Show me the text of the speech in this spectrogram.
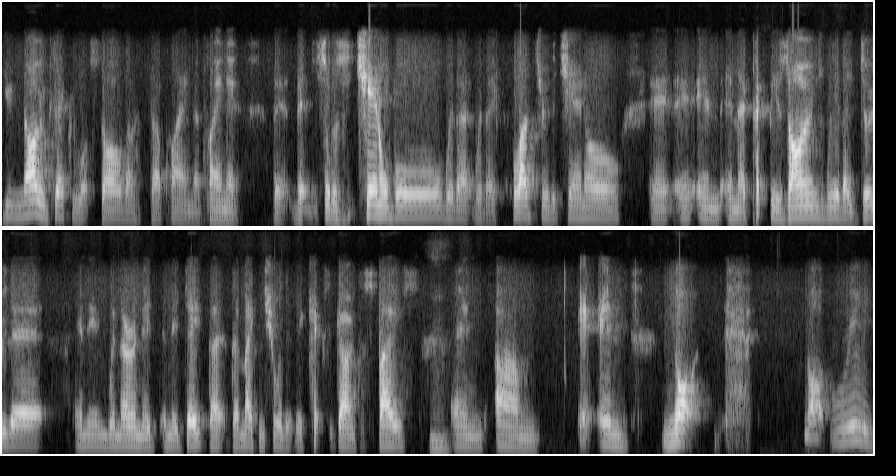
you know exactly what style they're, they're playing. They're playing that, that that sort of channel ball where they where they flood through the channel and and and they pick their zones where they do that and then when they're in their in their deep, they, they're making sure that their kicks are going to space, mm. and um, and not not really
